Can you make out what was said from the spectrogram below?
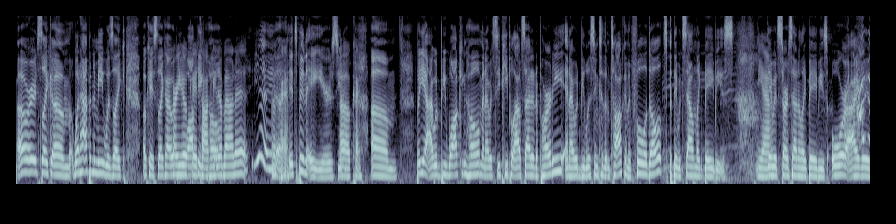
Or it's like um, what happened to me was like, okay, so like I would Are be you okay talking home. about it? Yeah, yeah. Okay. It's been eight years. You Oh, okay. Um, but yeah, I would be walking home and I would see people outside at a party and I would be listening to them talk and they're full adults, but they would sound like babies. Yeah. They would start sounding like babies, or I would.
